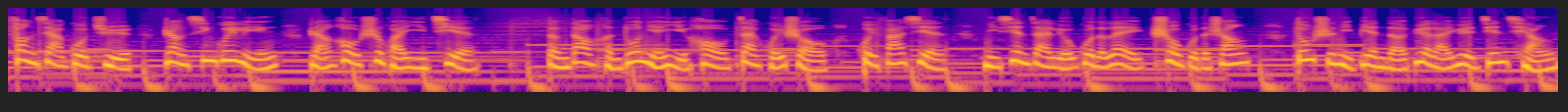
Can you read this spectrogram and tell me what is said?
放下过去，让心归零，然后释怀一切。等到很多年以后再回首。会发现，你现在流过的泪、受过的伤，都使你变得越来越坚强。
